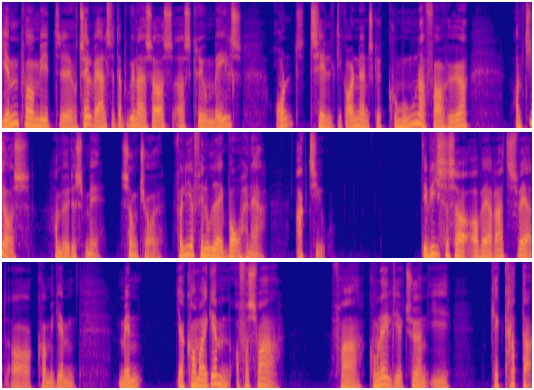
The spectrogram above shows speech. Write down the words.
Hjemme på mit øh, hotelværelse, der begynder jeg så også at skrive mails rundt til de grønlandske kommuner for at høre, om de også har mødtes med Song Choi. For lige at finde ud af, hvor han er aktiv. Det viser sig at være ret svært at komme igennem. Men jeg kommer igennem og får svar fra kommunaldirektøren i Kekata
